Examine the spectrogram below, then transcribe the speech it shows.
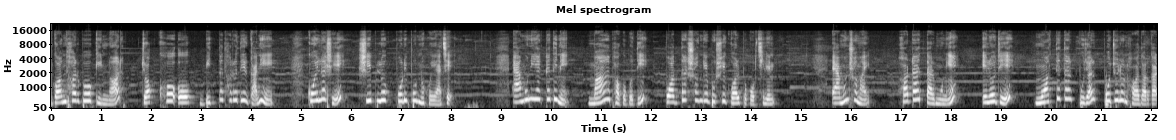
গন্ধর্ব, কিন্নর, যক্ষ ও বিদ্যাধরদের গানে কৈলাসে শিবলোক পরিপূর্ণ হয়ে আছে। এমনই একটা দিনে মা ভগবতী পদ্মার সঙ্গে বসে গল্প করছিলেন। এমন সময় হঠাৎ তার মনে এলো যে মর্তে তার পূজার প্রচলন হওয়া দরকার।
